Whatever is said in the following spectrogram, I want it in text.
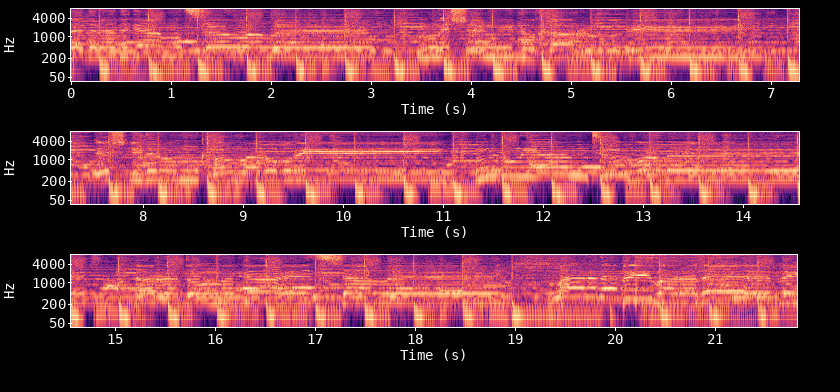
ზედრად გამოცვალე მე შენი კიდე რომ ხომარობდი გულიან თვალე რადომ გაეცალე? ვარდები ვარდები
